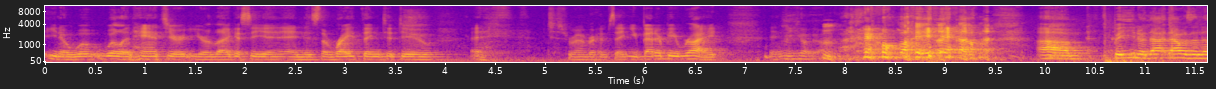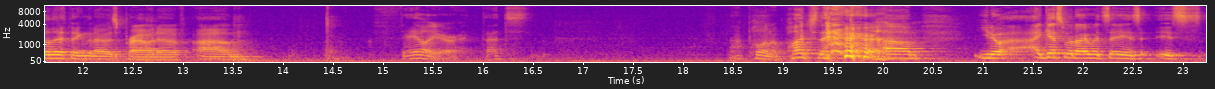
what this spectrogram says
you know will, will enhance your, your legacy and, and is the right thing to do and just remember him saying you better be right and you go oh, I hope I am um, but you know that, that was another thing that I was proud of um, failure. That's not pulling a punch there. um, you know, I guess what I would say is is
